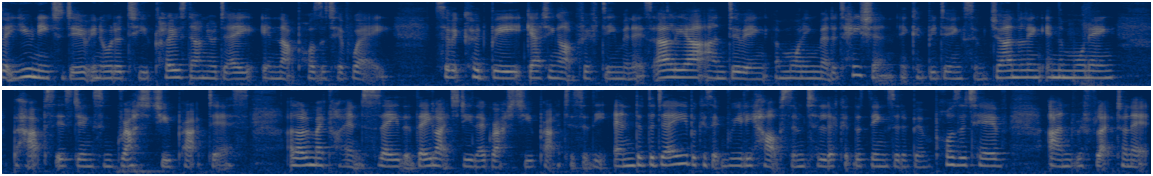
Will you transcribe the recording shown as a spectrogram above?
that you need to do in order to close down your day in that positive way. So it could be getting up 15 minutes earlier and doing a morning meditation. It could be doing some journaling in the morning. Perhaps it's doing some gratitude practice. A lot of my clients say that they like to do their gratitude practice at the end of the day because it really helps them to look at the things that have been positive and reflect on it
